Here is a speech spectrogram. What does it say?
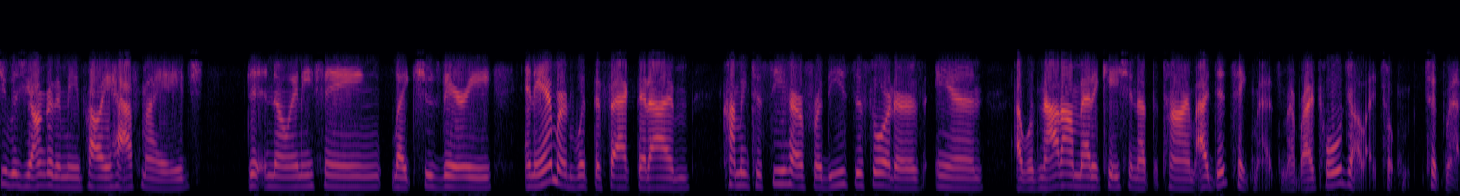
she was younger than me, probably half my age, didn't know anything. Like she was very enamored with the fact that I'm coming to see her for these disorders and I was not on medication at the time. I did take meds. Remember, I told y'all I took took meds.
